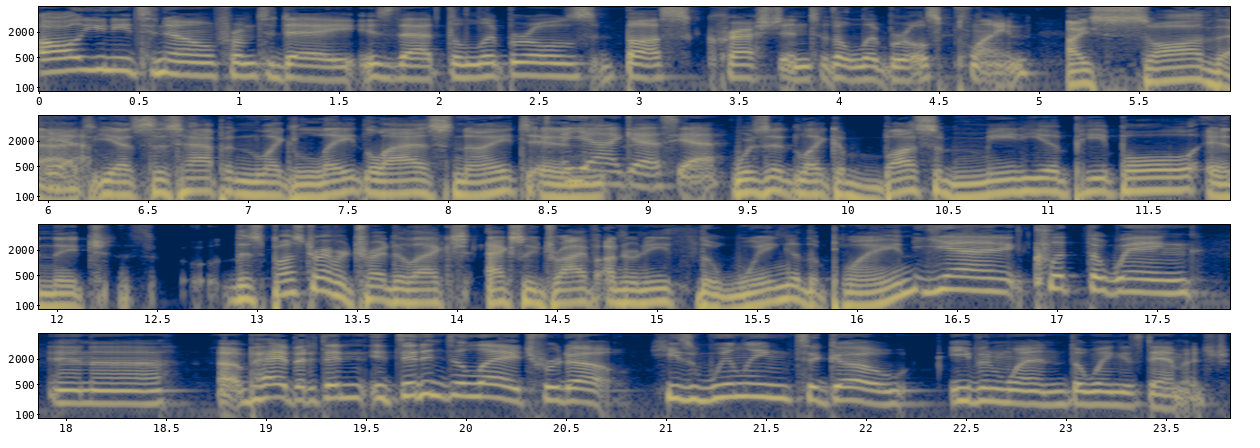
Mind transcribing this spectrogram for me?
All you need to know from today is that the Liberals' bus crashed into the Liberals' plane. I saw that. Yeah. Yes, this happened like late last night. And Yeah, I guess, yeah. Was it like a bus of media people, and they? This bus driver tried to act- actually drive underneath the wing of the plane. Yeah, and it clipped the wing, and uh, uh, hey, but it didn't. It didn't delay Trudeau. He's willing to go even when the wing is damaged.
